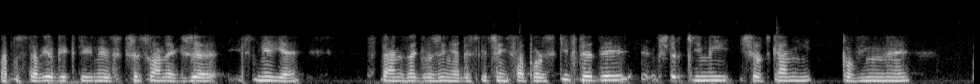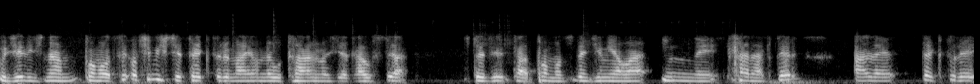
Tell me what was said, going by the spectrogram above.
na podstawie obiektywnych przesłanek, że istnieje stan zagrożenia bezpieczeństwa Polski, wtedy wszelkimi środkami powinny udzielić nam pomocy. Oczywiście te, które mają neutralność jak Austria, wtedy ta pomoc będzie miała inny charakter, ale te, które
